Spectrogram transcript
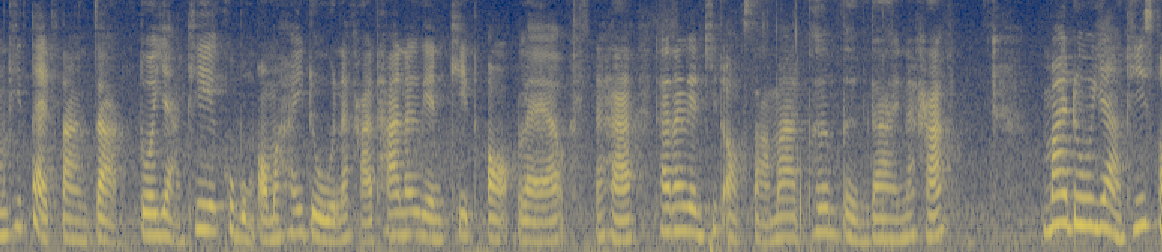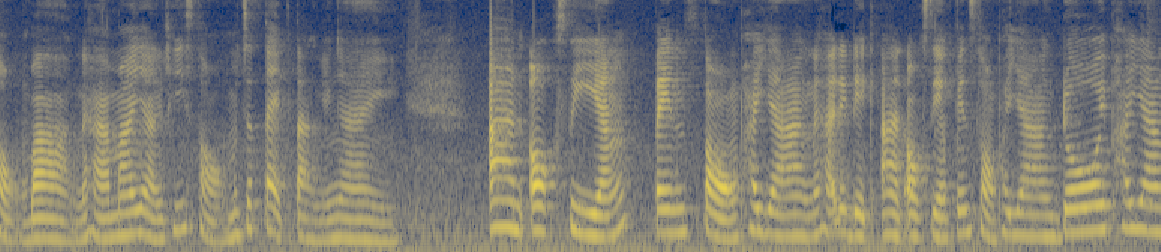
ำที่แตกต่างจากตัวอย่างที่ครูบุ๋มเอามาให้ดูนะคะ ถ้านักเรียนคิดออกแล้วนะคะ ถ้านักเรียนคิดออกสามารถเพิ่มเติมได้นะคะมาดูอย่างที่สองบ้างนะคะ มาอย่างที่สองมันจะแตกต่างยังไง อ่านออกเสียงเป็นสองพยางนะคะ เด็กๆ อ่านออกเสียงเป็นสองพยาง โดยพยาง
